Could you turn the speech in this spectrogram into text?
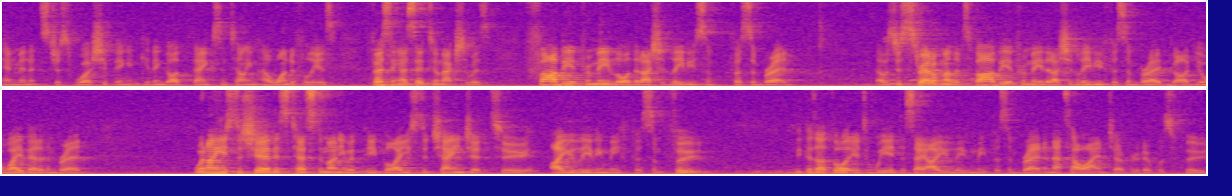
10 minutes just worshiping and giving God thanks and telling him how wonderful he is. First thing I said to him actually was, Far be it from me, Lord, that I should leave you some, for some bread. That was just straight off my lips. Far be it from me that I should leave you for some bread, God. You're way better than bread. When I used to share this testimony with people, I used to change it to, Are you leaving me for some food? Because I thought it's weird to say, Are you leaving me for some bread? And that's how I interpreted it, was food.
